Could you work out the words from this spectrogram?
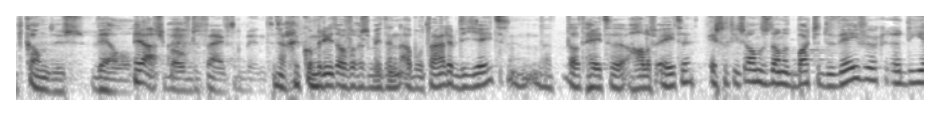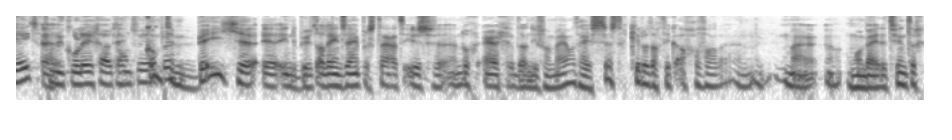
het kan dus wel ja. als je boven de 50 bent. Ja, gecombineerd overigens met een Abu Talib-dieet. Dat, dat heet uh, half eten. Is dat iets anders dan het Bart de Wever-dieet van uh, uw collega uit Antwerpen? Het komt een beetje in de buurt. Alleen zijn prestatie is nog erger dan die van mij. Want hij is 60 kilo, dacht ik, afgevallen. En, maar om bij de 20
